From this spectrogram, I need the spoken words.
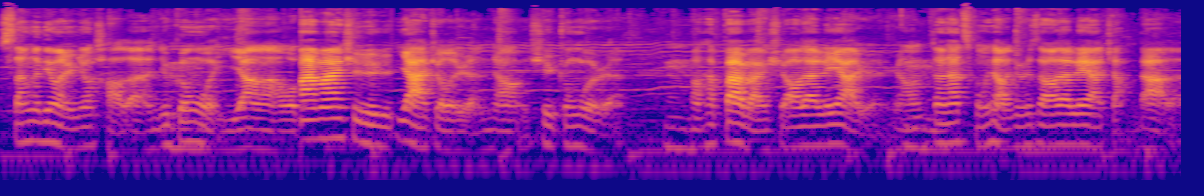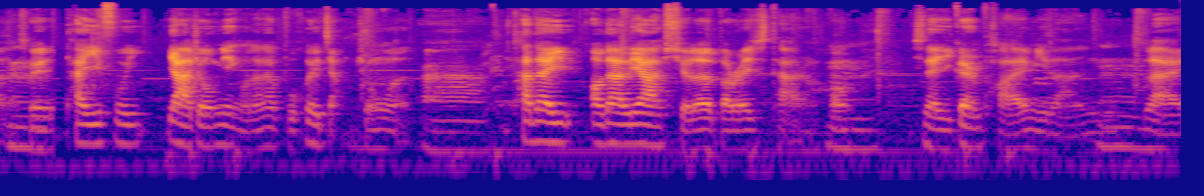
三个地方人就好了，你就跟我一样啊。我妈妈是亚洲人，然后是中国人，然后嗯他爸爸是澳大利亚人，然后嗯。但他从小就是在澳大利亚长大的，嗯。所以他一副亚洲面孔，但他不会讲中文。啊他在澳大利亚学了 barista，然后嗯。现在一个人跑来米兰嗯。来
